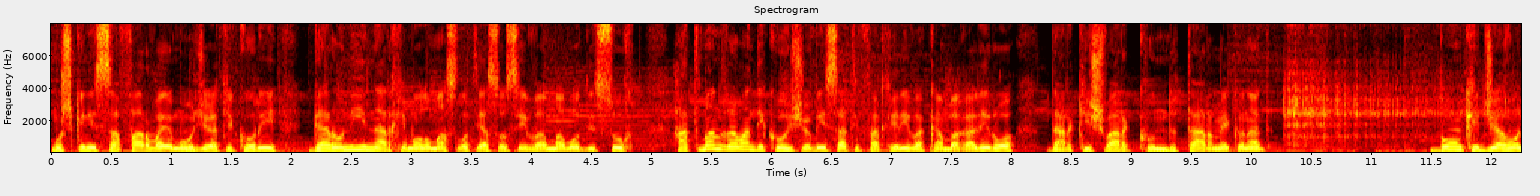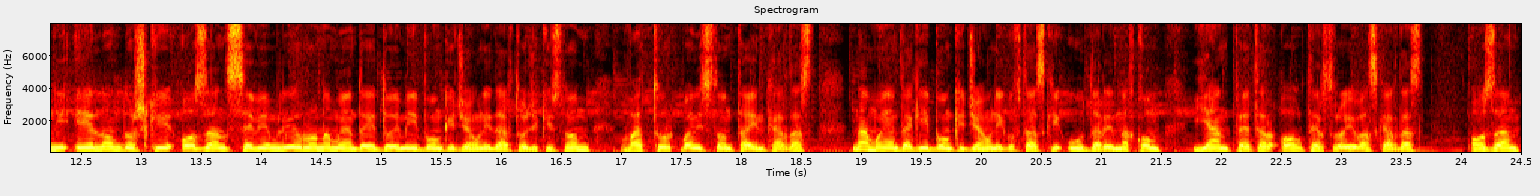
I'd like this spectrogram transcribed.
мушкили сафар ва ё муҳоҷирати корӣ гаронии нархи молу маҳсулоти асосӣ ва маводи сӯхт ҳатман раванди коҳишёбии сатҳи фақирӣ ва камбағалиро дар кишвар кундтар мекунад бонки ҷаҳонӣ эълон дошт ки озан севимлиро намояндаи доимии бонки ҷаҳонӣ дар тоҷикистон ва туркманистон таъин кардааст. Намояндагии бонки ҷаҳонӣ гуфтааст ки ӯ дар ин мақом ян петер олтерсро иваз кардааст. Озан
